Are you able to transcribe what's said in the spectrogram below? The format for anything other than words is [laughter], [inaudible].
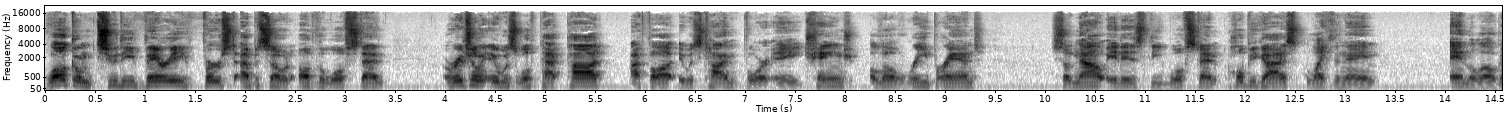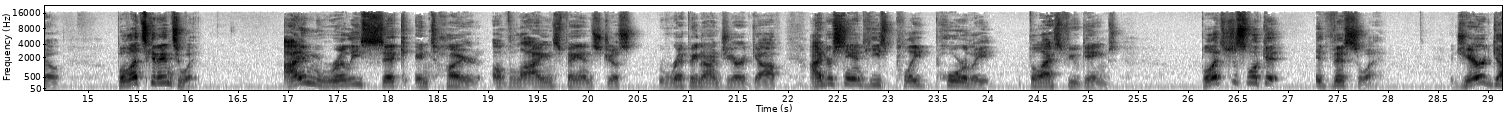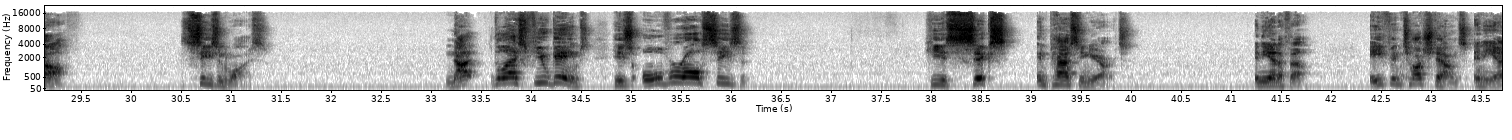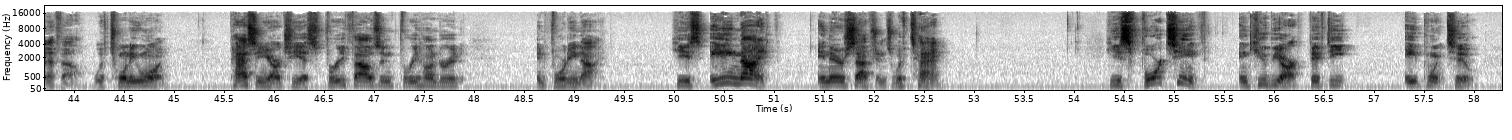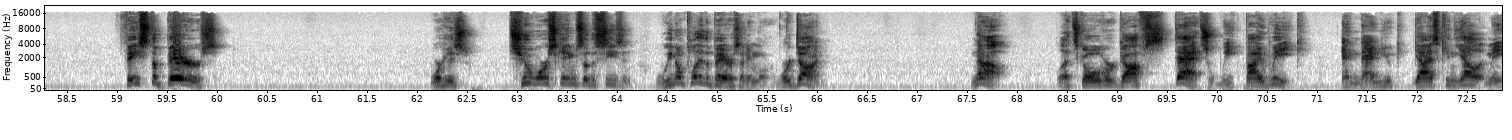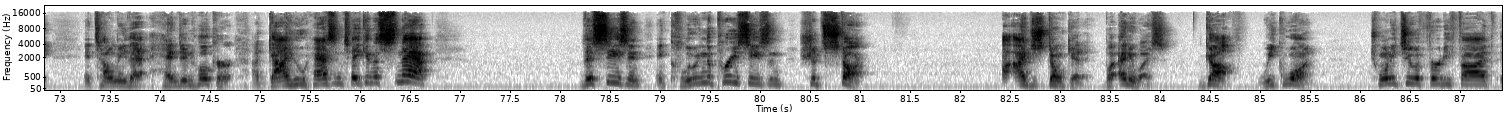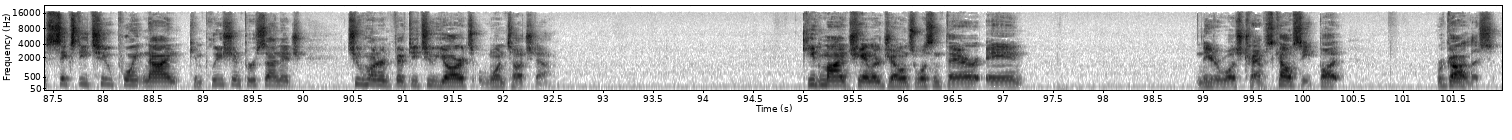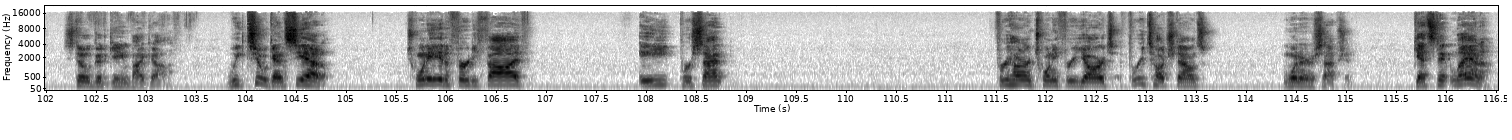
Welcome to the very first episode of the Wolf's Den. Originally, it was Wolfpack Pod. I thought it was time for a change, a little rebrand. So now it is the Wolf's Den. Hope you guys like the name and the logo. But let's get into it. I'm really sick and tired of Lions fans just ripping on Jared Goff. I understand he's played poorly the last few games. But let's just look at it this way Jared Goff, season wise, not the last few games, his overall season, he is sixth in passing yards in the NFL, eighth in touchdowns in the NFL with 21. Passing yards, he has 3,349. He is 89th in interceptions with 10. He is 14th in QBR, 58.2. Face the Bears were his two worst games of the season. We don't play the Bears anymore. We're done. Now, let's go over Goff's stats week by week. And then you guys can yell at me and tell me that Hendon Hooker, a guy who hasn't taken a snap this season, including the preseason, should start. I, I just don't get it. But, anyways, Goff, week one 22 of 35, 62.9 completion percentage, 252 yards, one touchdown. Keep in mind, Chandler Jones wasn't there, and neither was Travis Kelce. But regardless, still a good game by Goff. Week two against Seattle 28 of 35, 80%, 323 yards, three touchdowns, one interception. Gets to Atlanta.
